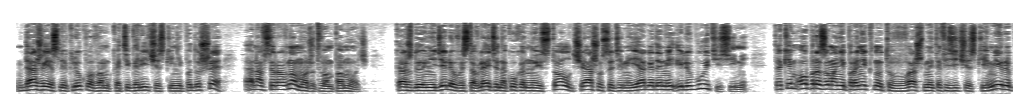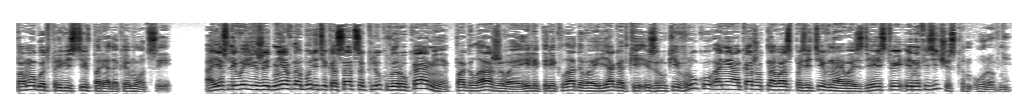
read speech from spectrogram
Даже если клюква вам категорически не по душе, она все равно может вам помочь. Каждую неделю выставляйте на кухонный стол чашу с этими ягодами и любуйтесь ими. Таким образом они проникнут в ваш метафизический мир и помогут привести в порядок эмоции. А если вы ежедневно будете касаться клюквы руками, поглаживая или перекладывая ягодки из руки в руку, они окажут на вас позитивное воздействие и на физическом уровне.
